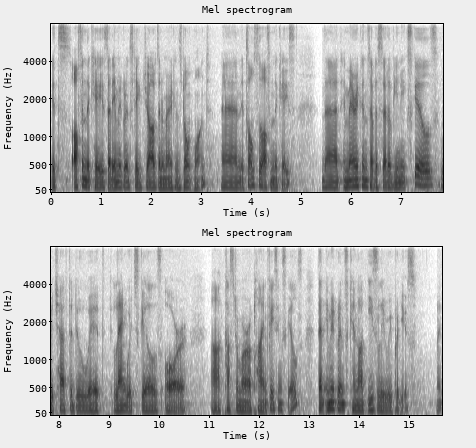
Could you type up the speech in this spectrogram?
It's often the case that immigrants take jobs that Americans don't want, and it's also often the case that Americans have a set of unique skills which have to do with language skills or uh, customer or client facing skills that immigrants cannot easily reproduce. Right?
